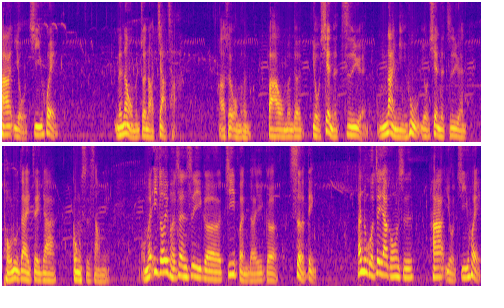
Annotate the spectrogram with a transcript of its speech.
它有机会能让我们赚到价差啊，所以我们把我们的有限的资源，我们耐米户有限的资源投入在这家公司上面。我们一周一 percent 是一个基本的一个。设定，那如果这家公司它有机会，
